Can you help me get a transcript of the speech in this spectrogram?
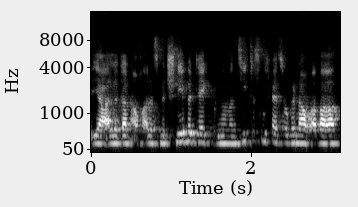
ja alle dann auch alles mit Schnee bedeckt und man sieht es nicht mehr so genau, aber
